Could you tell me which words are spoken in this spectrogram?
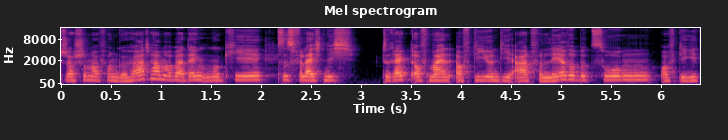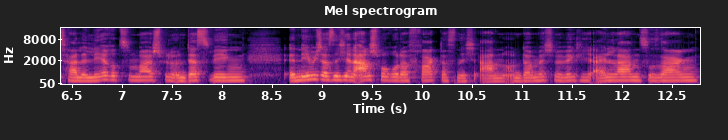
schon mal von gehört haben, aber denken, okay, es ist vielleicht nicht direkt auf, mein, auf die und die Art von Lehre bezogen, auf digitale Lehre zum Beispiel. Und deswegen äh, nehme ich das nicht in Anspruch oder frage das nicht an. Und da möchten wir wirklich einladen zu sagen,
